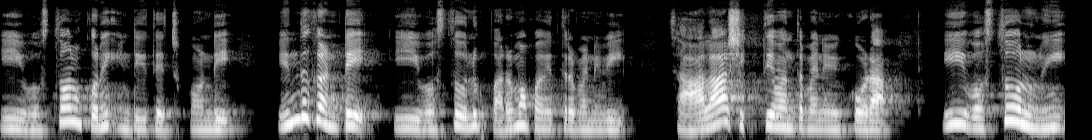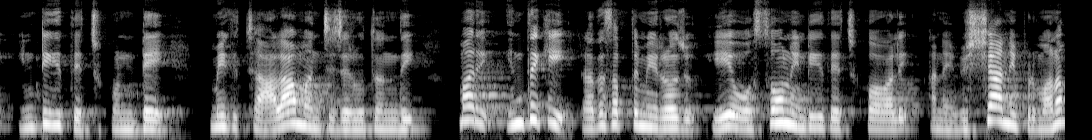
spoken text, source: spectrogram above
ఈ వస్తువును కొని ఇంటికి తెచ్చుకోండి. ఎందుకంటే ఈ వస్తువులు పరమ పవిత్రమైనవి చాలా శక్తివంతమైనవి కూడా. ఈ వస్తువులని ఇంటికి తెచ్చుకుంటే మీకు చాలా మంచి జరుగుతుంది. మరి ఇంతకీ రథసప్తమి రోజు ఏ వస్తువుని ఇంటికి తెచ్చుకోవాలి అనే విషయాన్ని ఇప్పుడు మనం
